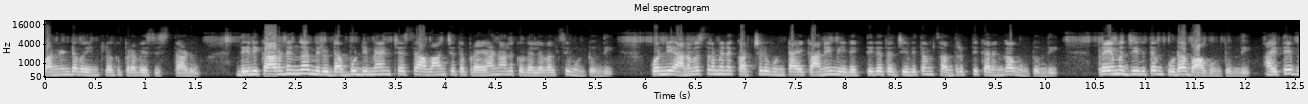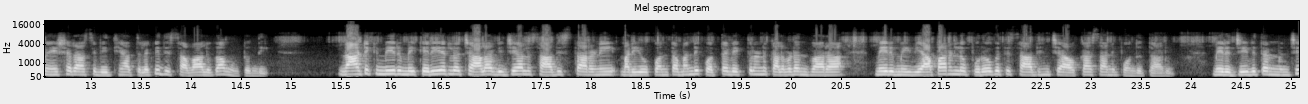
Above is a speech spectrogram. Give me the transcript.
పన్నెండవ ఇంట్లోకి ప్రవేశిస్తాడు. దీని కారణంగా మీరు డబ్బు డిమాండ్ చేసే అవాంఛిత ప్రయాణాలకు వెళ్ళవలసి ఉంటుంది. కొన్ని అనవసరమైన ఖర్చులు ఉంటాయి కానీ మీ వ్యక్తిగత జీవితం సంతృప్తికరంగా ఉంటుంది. ప్రేమ జీవితం కూడా బాగుంటుంది. అయితే మేషరాశి విద్యార్థులకు ఇది సవాలుగా ఉంటుంది. నాటికి మీరు మీ కెరియర్లో చాలా విజయాలు సాధిస్తారని మరియు కొంతమంది కొత్త వ్యక్తులను కలవడం ద్వారా మీరు మీ వ్యాపారంలో పురోగతి సాధించే అవకాశాన్ని పొందుతారు. మీరు జీవితం నుంచి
